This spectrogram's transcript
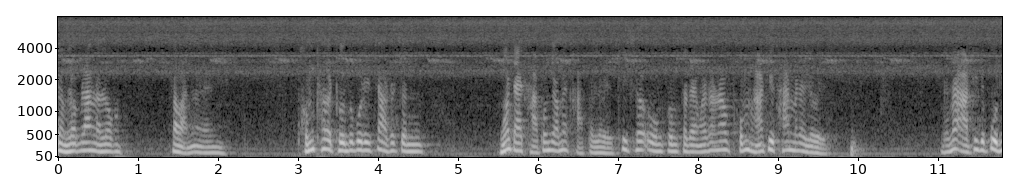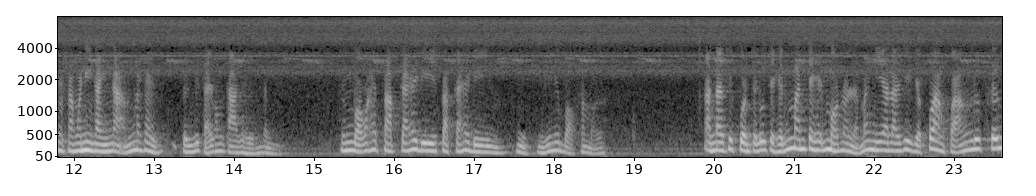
รื่องลบล้างนรกสวรรค์อะไรนี่ผมเทิดทูนพระพุทธเจ้าจนหัวใจขาดผมยอมไม่ขาดไปเลย ที่พระองค์ทรงแสดงไว้แล้วผมหาที่ค้านไม่ได้เลยแต่ไม่อาจที่จะพูดให้ฟังว่านี่นายหนามันไม่ใช่เป็นวิสัยของตาจะเห็นกันจึงบอกว่าให้ปรับใจให้ดี ปรับใจให้ดีนี่อย่งที่นี่บอกเสมออันใดที่ควรจะรู้จะเห็นมันจะเห็นหมดนั่นแหละไม่มีอะไรที่จะกว้างขวางลึกซึ้ง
